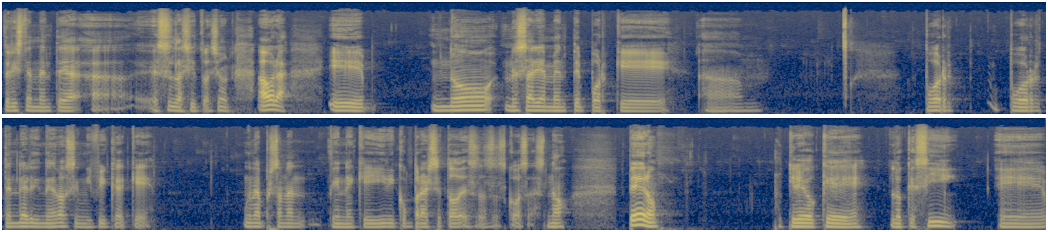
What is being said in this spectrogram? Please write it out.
tristemente esa es la situación. Ahora, eh, no necesariamente porque por, por tener dinero significa que una persona tiene que ir y comprarse todas esas cosas, no. Pero creo que lo que sí eh,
